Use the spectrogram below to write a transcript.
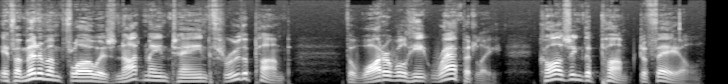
If a minimum flow is not maintained through the pump, the water will heat rapidly, causing the pump to fail.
